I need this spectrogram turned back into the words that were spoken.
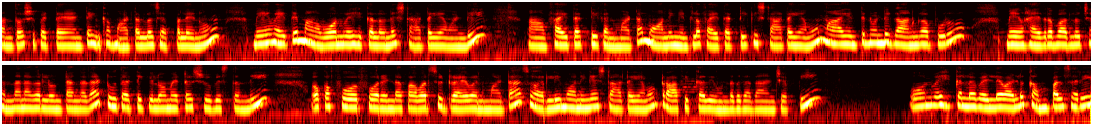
సంతోషపెట్టాయంటే ఇంకా మాటల్లో చెప్పలేను. మేమైతే మా ఓన్ వెహికల్లోనే స్టార్ట్ అయ్యామండి. ఫైవ్ థర్టీకి అనమాట మార్నింగ్ ఇంట్లో ఫైవ్ థర్టీకి స్టార్ట్ అయ్యాము. మా ఇంటి నుండి గాన్గాపూరు మేము హైదరాబాద్లో చందానగర్లో ఉంటాం కదా టూ థర్టీ కిలోమీటర్స్ చూపిస్తుంది. ఒక four four and half hours drive అనమాట సో ఎర్లీ మార్నింగ్ స్టార్ట్ అయ్యాము. ట్రాఫిక్ అది ఉండదు కదా అని చెప్పి. ఓన్ వెహికల్లో వెళ్ళే వాళ్ళు కంపల్సరీ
